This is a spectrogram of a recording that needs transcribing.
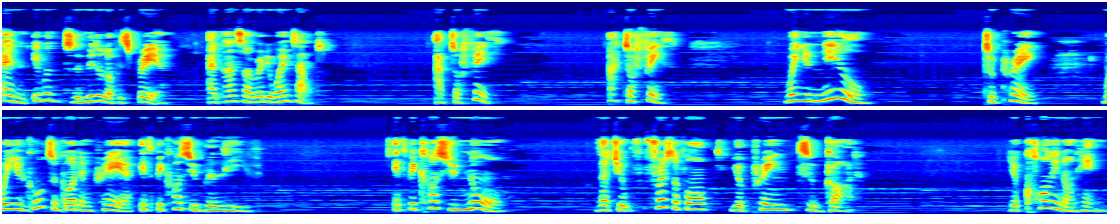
end, even to the middle of his prayer, an answer already went out. Act of faith. Act of faith. When you kneel to pray, when you go to God in prayer, it's because you believe. It's because you know that you, first of all, you're praying to God. You're calling on Him.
